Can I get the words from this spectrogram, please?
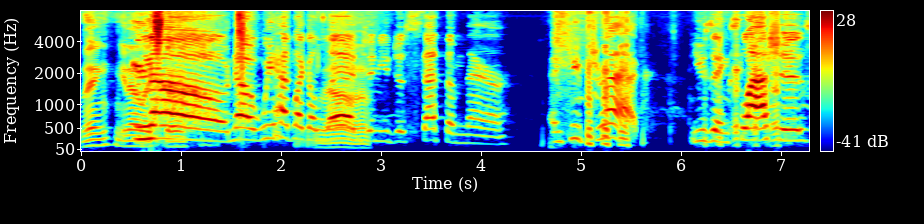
thing, you know? like the- No, no, we had like a No. ledge and you just set them there and keep track using slashes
